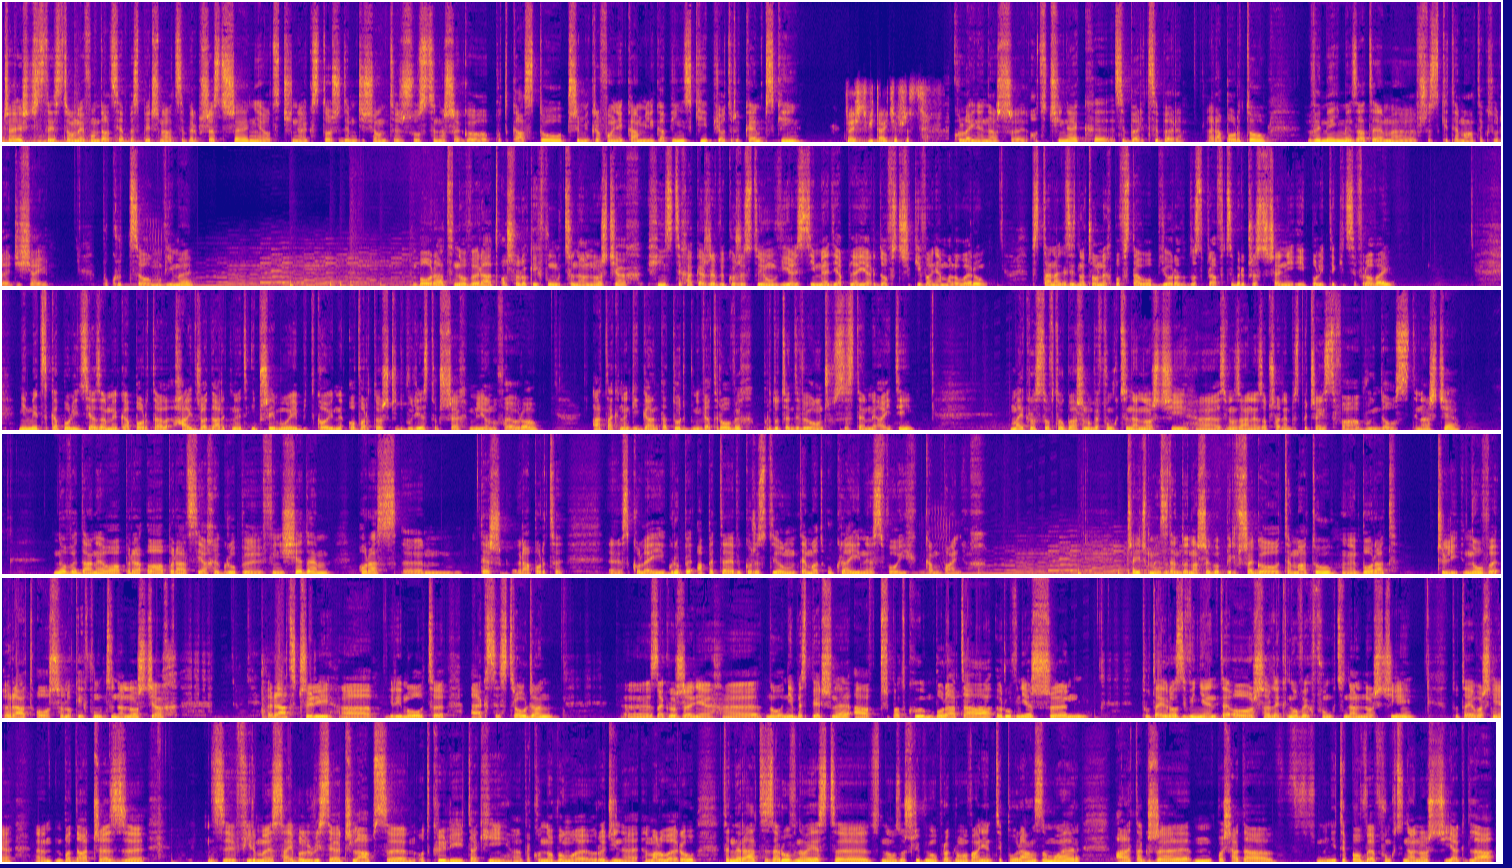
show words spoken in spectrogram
Cześć, z tej strony Fundacja Bezpieczna Cyberprzestrzeń, odcinek 176 naszego podcastu. Przy mikrofonie Kamil Gabiński, Piotr Kępski. Cześć, witajcie wszyscy. Kolejny nasz odcinek Cyber Cyber raportu. Wymieńmy zatem wszystkie tematy, które dzisiaj pokrótce omówimy. Borat, nowy rad o szerokich funkcjonalnościach. Chińscy hakerzy wykorzystują VLC Media Player do wstrzykiwania malware'u. W Stanach Zjednoczonych powstało biuro do spraw cyberprzestrzeni i polityki cyfrowej. Niemiecka policja zamyka portal Hydra Darknet i przejmuje bitcoiny o wartości 23 milionów euro. Atak na giganta turbin wiatrowych. Producent wyłączył systemy IT. Microsoft ogłasza nowe funkcjonalności e, związane z obszarem bezpieczeństwa w Windows 11, nowe dane o, opera o operacjach grupy FIN7 oraz też raport e, z kolei grupy APT wykorzystują temat Ukrainy w swoich kampaniach. Przejdźmy zatem do naszego pierwszego tematu. E, Borat, czyli nowy rad o szerokich funkcjonalnościach, RAT, czyli Remote Access Trojan, e, zagrożenie e, no, niebezpieczne, a w przypadku Borata również tutaj rozwinięte o szereg nowych funkcjonalności. Tutaj właśnie badacze z z firmy Cyber Research Labs e, odkryli taki, e, taką nową e, rodzinę malware'u. Ten RAT zarówno jest no, złośliwym oprogramowaniem typu ransomware, ale także mm, posiada no, nietypowe funkcjonalności jak dla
